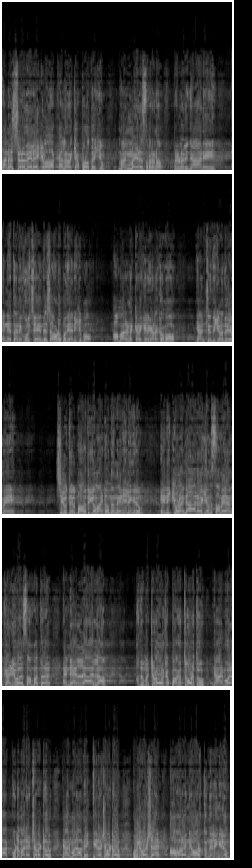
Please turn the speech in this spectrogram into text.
ധനശ്വരതയിലേക്കുള്ളതാ. കല്ലറയ്ക്കപ്പുറത്തേക്കും നന്മയുടെ സ്മരണ. പ്രിയുള്ളവർ ഞാനേ എന്നെ തന്നെ കുറിച്ച് എന്റെ ശവടുപ്പ് ധ്യാനിക്കുമ്പോ ആ മരണക്കിടക്കിൽ കിടക്കുമ്പോ ഞാൻ ചിന്തിക്കണം ദൈവമേ ജീവിതത്തിൽ ഭൗതികമായിട്ട് ഒന്നും നേടിയില്ലെങ്കിലും എനിക്കുള്ള എന്റെ ആരോഗ്യം സമയം കഴിവ് സമ്പത്ത് എന്റെ എല്ലാ എല്ലാം അത് മറ്റുള്ളവർക്ക് പകത്തു കൊടുത്തു. ഞാൻ മൂലം ആ കുടുംബം രക്ഷപ്പെട്ടു. ഞാൻ മൂലം ആ വ്യക്തി രക്ഷപ്പെട്ടു. ഒരുപക്ഷെ അവർ എന്നെ ഓർക്കുന്നില്ലെങ്കിലും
